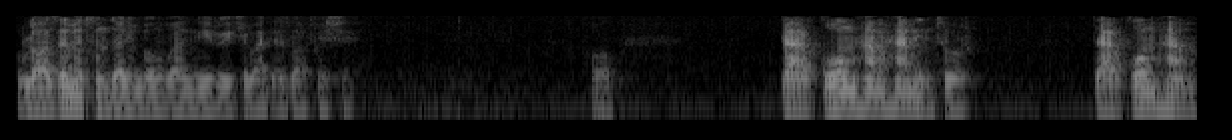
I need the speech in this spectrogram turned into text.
لازمتون داریم به عنوان نیرویی که باید اضافه شه خب در قوم هم همینطور. در قوم هم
